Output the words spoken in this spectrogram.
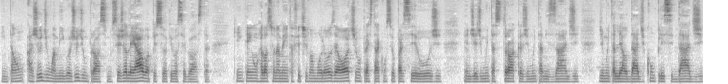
Então, ajude um amigo, ajude um próximo, seja leal à pessoa que você gosta. Quem tem um relacionamento afetivo amoroso é ótimo para estar com seu parceiro hoje. É um dia de muitas trocas, de muita amizade, de muita lealdade, cumplicidade.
